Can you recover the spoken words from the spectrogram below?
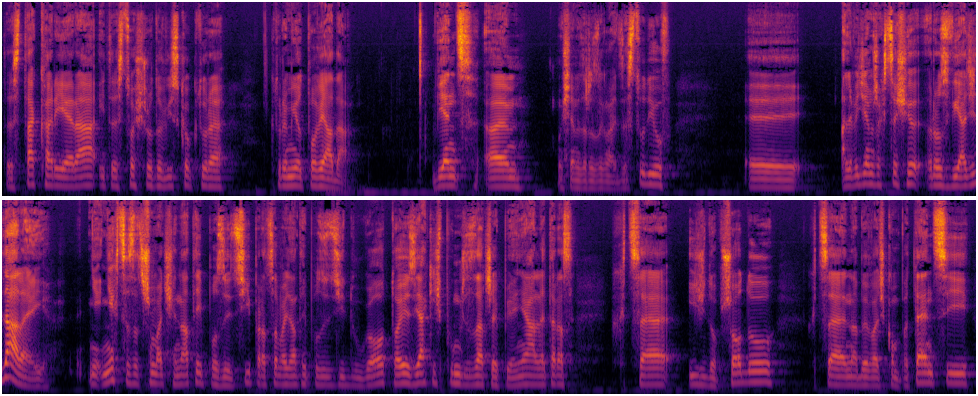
to jest ta kariera i to jest to środowisko, które, które mi odpowiada. Więc um, musiałem zrezygnować ze studiów, yy, ale wiedziałem, że chcę się rozwijać dalej nie, nie chcę zatrzymać się na tej pozycji, pracować na tej pozycji długo. To jest jakiś punkt zaczepienia, ale teraz chcę iść do przodu, chcę nabywać kompetencji,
